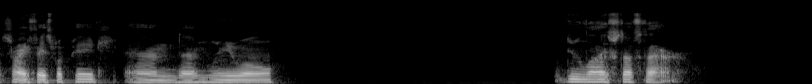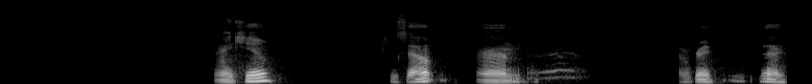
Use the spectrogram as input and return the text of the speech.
sorry, Facebook page, and then we will do live stuff there. Thank you. Peace out, and have a great day.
